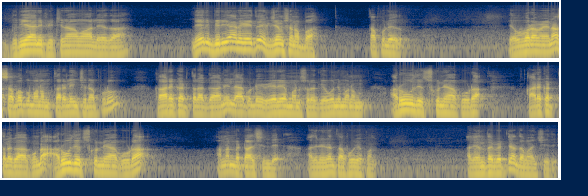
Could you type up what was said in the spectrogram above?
బిర్యానీ పెట్టినామా? లేదా? నేను బిర్యానీకి అయితే ఎగ్జామ్షన్ అబ్బా. తప్పులేదు ఎవరమైనా సభకు మనం తరలించినప్పుడు కార్యకర్తలకు కానీ లేకుంటే వేరే మనుషులకు ఎవరిని మనం అరువు తెచ్చుకున్నా కూడా కార్యకర్తలు కాకుండా అరువు తెచ్చుకున్నా కూడా అన్నం పెట్టాల్సిందే. అది నేనేం తప్పు చెప్పను. అది ఎంత పెడితే అంత మంచిది.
